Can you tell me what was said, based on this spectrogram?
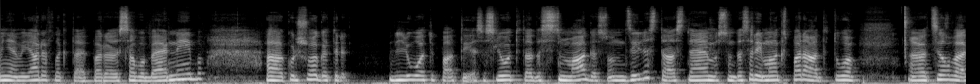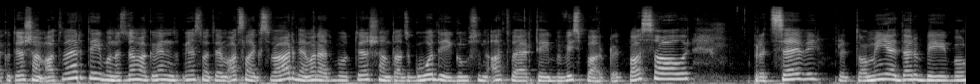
viņiem ir jāreflektē par uh, savu bērnību, uh, kur šogad ir ļoti patiesas, ļoti smagas un dziļas tās tēmas. Tas arī, man liekas, parāda to uh, cilvēku tiešām atvērtību. Un es domāju, ka vien, viens no tiem atslēgas vārdiem varētu būt tiešām tāds godīgums un atvērtība vispār pret pasauli, pret sevi, pret to miedarbību.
